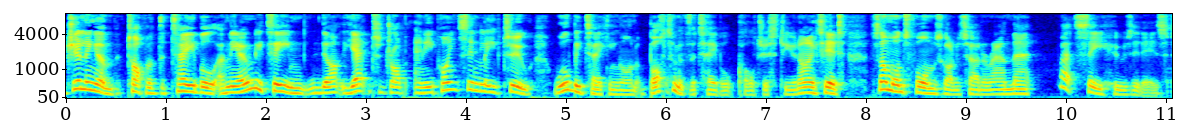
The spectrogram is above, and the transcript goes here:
Gillingham, top of the table, and the only team not yet to drop any points in League Two, will be taking on bottom of the table Colchester United. Someone's form's got to turn around there. Let's see whose it is.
